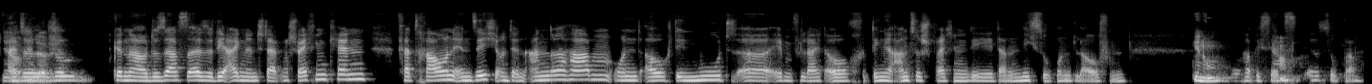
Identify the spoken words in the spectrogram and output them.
ja also so, genau, du sagst also die eigenen Stärken, Schwächen kennen, Vertrauen in sich und in andere haben und auch den Mut, äh, eben vielleicht auch Dinge anzusprechen, die dann nicht so rund laufen. Genau. So habe ich es jetzt. Ja. ja super.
